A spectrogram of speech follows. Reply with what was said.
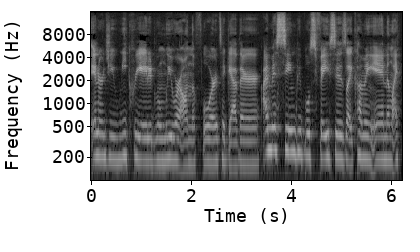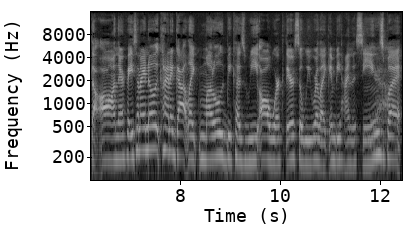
energy we created when we were on the floor together. I miss seeing people's faces like coming in and like the awe on their face. And I know it kind of got like muddled because we all worked there, so we were like in behind the scenes, but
